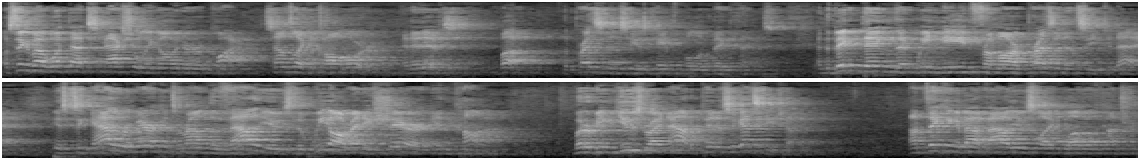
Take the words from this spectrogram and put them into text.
let's think about what that's actually going to require. It sounds like a tall order, and it is. But the presidency is capable of big things. And the big thing that we need from our presidency today is to gather Americans around the values that we already share in common, but are being used right now to pit us against each other. I'm thinking about values like love of country,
